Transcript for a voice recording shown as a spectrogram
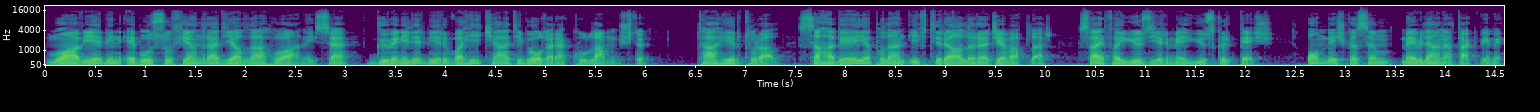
Muaviye bin Ebu Sufyan radıyallahu anı ise güvenilir bir vahiy katibi olarak kullanmıştı. Tahir Tural, sahabeye yapılan iftiralara cevaplar. Sayfa 120-145 15 Kasım Mevlana takvimi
